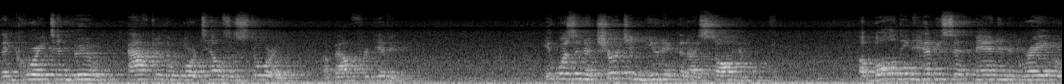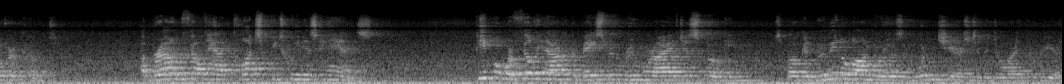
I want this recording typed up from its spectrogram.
Then Corrie ten Boom, after the war, tells a story about forgiving. It was in a church in Munich that I saw him. A balding, heavy-set man in a gray overcoat. A brown felt hat clutched between his hands. People were filling out of the basement room where I had just spoken, spoken, moving along the rows of wooden chairs to the door at the rear.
